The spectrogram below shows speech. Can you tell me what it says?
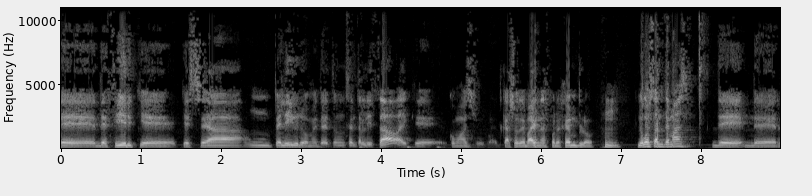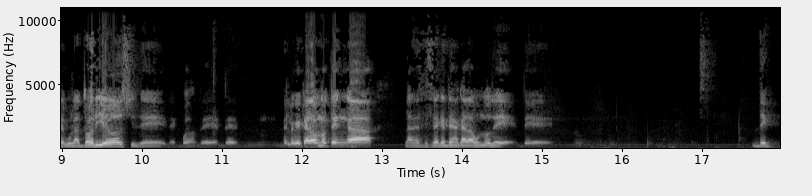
eh, decir que, que, sea un peligro meterte en un centralizado, hay que, como es el caso de Binance, por ejemplo. Hmm. Luego están temas de, de regulatorios y de, de bueno, de, de, lo que cada uno tenga, la necesidad que tenga cada uno de, de,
